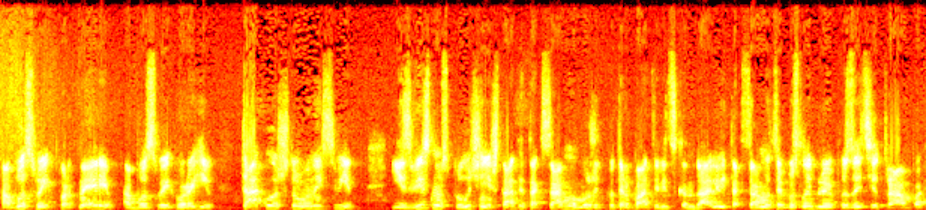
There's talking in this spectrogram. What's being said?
або своїх партнерів, або своїх ворогів. Так влаштований світ, і звісно, Сполучені Штати так само можуть потерпати від скандалів, і так само це послаблює позицію Трампа,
